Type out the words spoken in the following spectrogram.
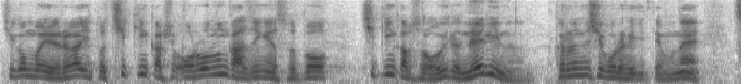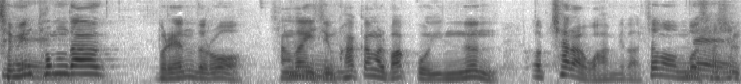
지금 뭐 여러 가지 또 치킨 값이 오르는 과정에서도 치킨 값을 오히려 내리는 그런 식으로 하기 때문에 서민 네. 통닭 브랜드로 상당히 지금 각광을 받고 있는 업체라고 합니다. 저는 뭐 네. 사실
